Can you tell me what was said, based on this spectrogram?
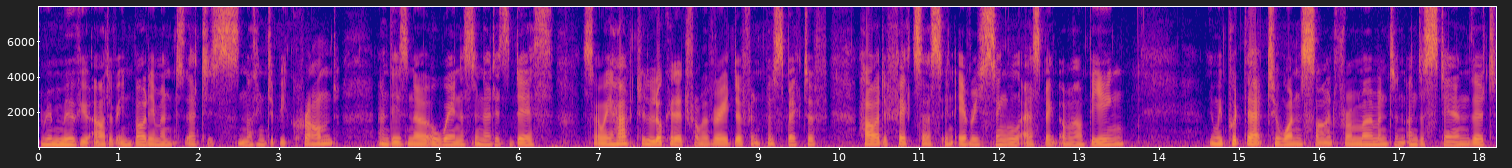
remove you out of embodiment. That is nothing to be crowned, and there's no awareness in that it's death. So we have to look at it from a very different perspective, how it affects us in every single aspect of our being. And we put that to one side for a moment and understand that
